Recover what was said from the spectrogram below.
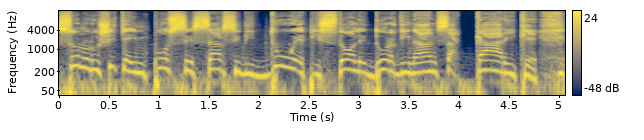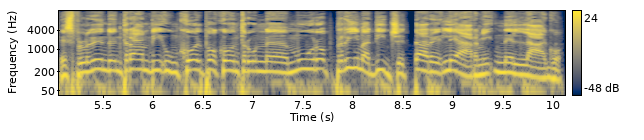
sono riusciti a impossessarsi di due pistole d'ordinanza cariche, esplodendo entrambi un colpo contro un muro prima di gettare le armi nel lago.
